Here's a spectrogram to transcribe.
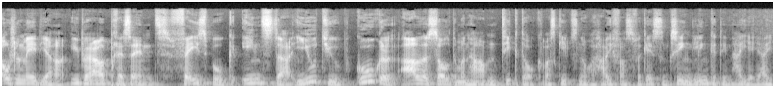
Social Media, überall präsent. Facebook, Insta, YouTube, Google, alles sollte man haben. TikTok, was gibt's noch? Habe ich fast vergessen. Xing, LinkedIn, hei, hei, hei.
